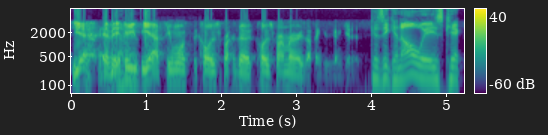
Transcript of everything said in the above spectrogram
Yeah, if, if Okay. he yes he wants the closed the closed primaries, I think he's going to get it. Because he can always kick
